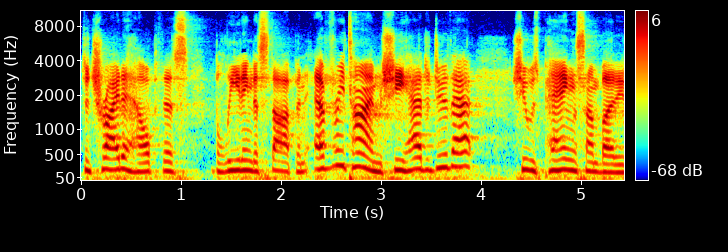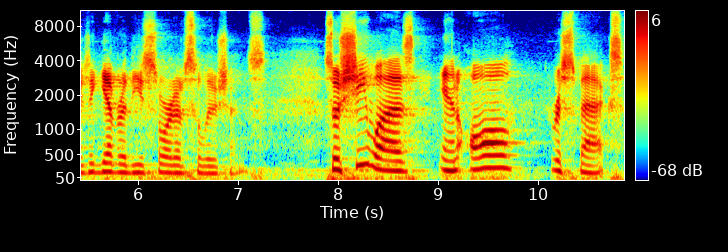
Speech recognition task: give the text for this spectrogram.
to try to help this bleeding to stop. And every time she had to do that, she was paying somebody to give her these sort of solutions. So she was, in all respects,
